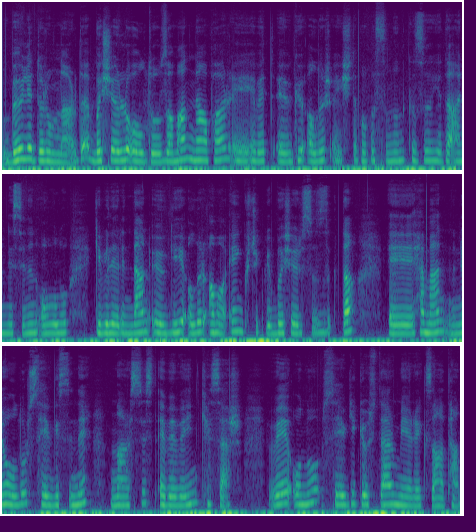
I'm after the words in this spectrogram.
böyle durumlarda başarılı olduğu zaman ne yapar? E, evet övgü alır. E, işte babasının kızı ya da annesinin oğlu gibilerinden övgüyü alır ama en küçük bir başarısızlıkta e, hemen ne olur? Sevgisini narsist ebeveyn keser ve onu sevgi göstermeyerek zaten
